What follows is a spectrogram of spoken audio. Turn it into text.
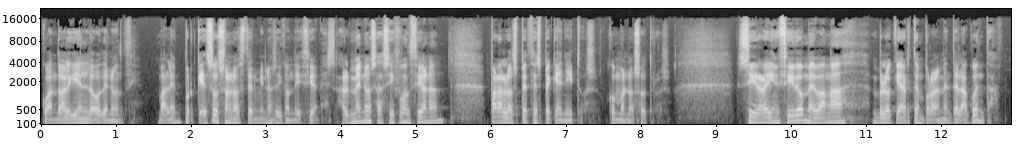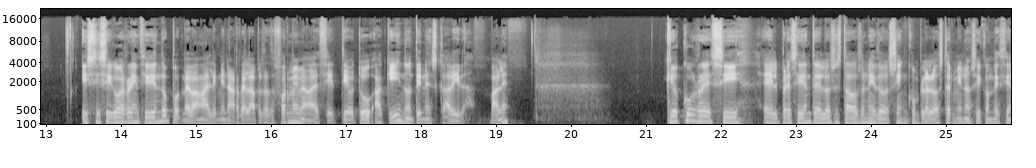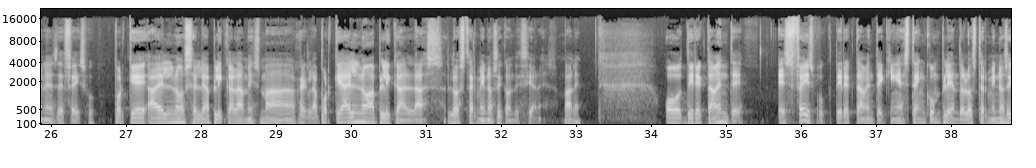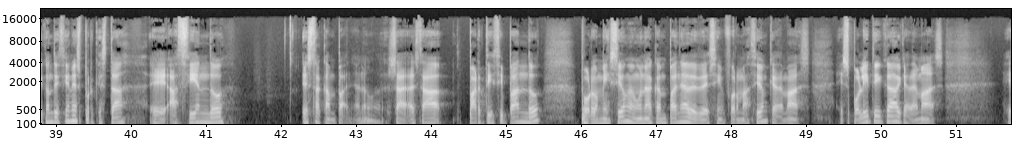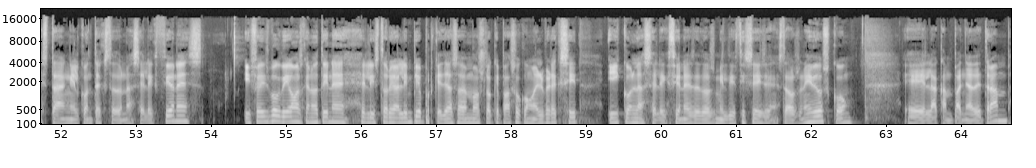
cuando alguien lo denuncie, ¿vale? Porque esos son los términos y condiciones. Al menos así funcionan para los peces pequeñitos, como nosotros. Si reincido me van a bloquear temporalmente la cuenta. Y si sigo reincidiendo, pues me van a eliminar de la plataforma y me van a decir, tío, tú aquí no tienes cabida, ¿vale? ¿Qué ocurre si el presidente de los Estados Unidos incumple los términos y condiciones de Facebook? ¿Por qué a él no se le aplica la misma regla? ¿Por qué a él no aplican los términos y condiciones? ¿Vale? O directamente, es Facebook directamente quien está incumpliendo los términos y condiciones porque está eh, haciendo esta campaña, ¿no? O sea, está participando por omisión en una campaña de desinformación que además es política, que además está en el contexto de unas elecciones. Y Facebook, digamos que no tiene el historial limpio porque ya sabemos lo que pasó con el Brexit y con las elecciones de 2016 en Estados Unidos, con eh, la campaña de Trump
